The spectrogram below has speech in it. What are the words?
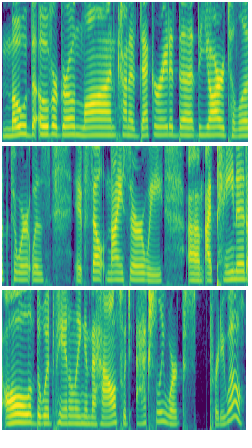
mowed the overgrown lawn, kind of decorated the the yard to look to where it was it felt nicer. We um, I painted all of the wood paneling in the house, which actually works pretty well.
